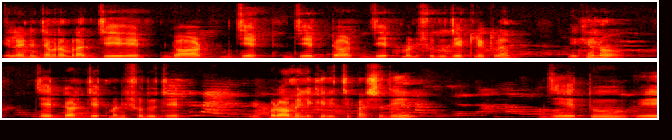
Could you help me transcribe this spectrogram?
এ লাইনে যেমন আমরা Z dot Z Z dot Z মানে শুধু জেড লিখলাম। এখানেও জেড ডট জেড মানে শুধু জেড এরপরও আমি লিখে দিচ্ছি পাশে দিয়ে। যেহেতু এ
